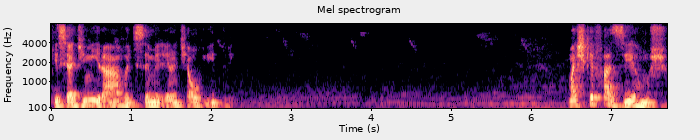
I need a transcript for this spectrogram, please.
que se admirava de semelhante alvitre. Mas que fazermos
